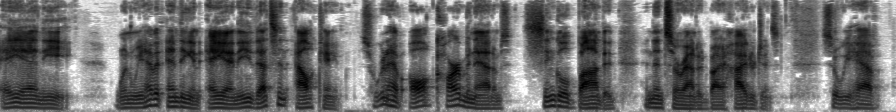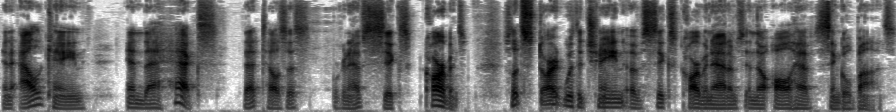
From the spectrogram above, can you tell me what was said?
ANE. When we have it ending in ANE, that's an alkane. So we're going to have all carbon atoms single bonded and then surrounded by hydrogens. So we have an alkane and the hex, that tells us we're going to have six carbons. So let's start with a chain of six carbon atoms and they'll all have single bonds.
